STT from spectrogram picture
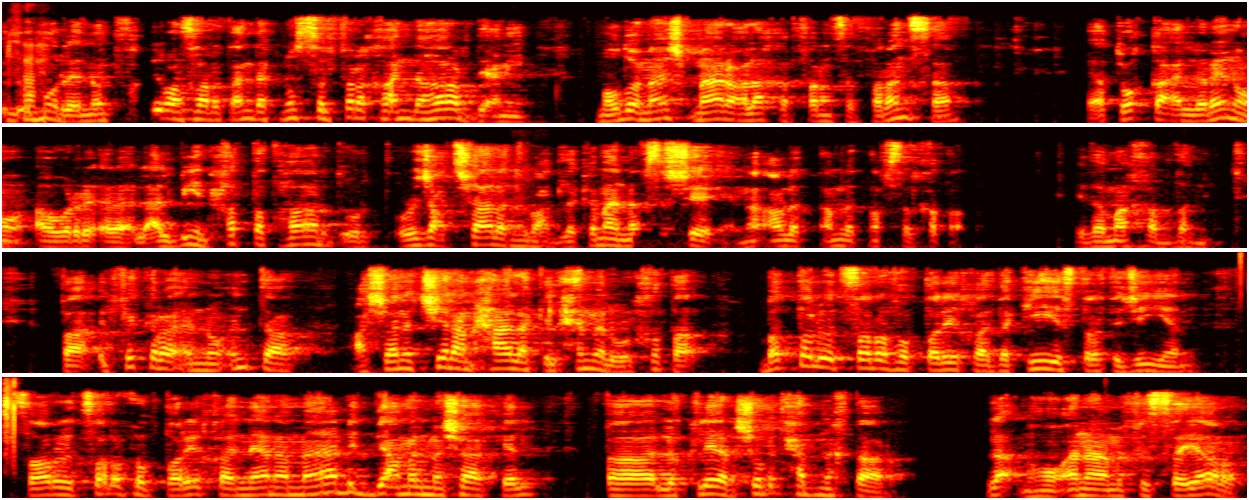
الأمور لأنه تقريبا صارت عندك نص الفرق عندها hard. يعني الموضوع ما ما له علاقة بفرنسا. فرنسا أتوقع الرينو أو الألبين حطت hard ورجعت شالت بعد. كمان نفس الشيء. يعني عملت عملت نفس الخطأ إذا ما خاب ظني. فالفكرة إنه أنت عشان تشيل عن حالك الحمل والخطأ بطلوا يتصرفوا بطريقة ذكية استراتيجيا صاروا يتصرفوا بطريقة إني أنا ما بدي أعمل مشاكل فلوكلير شو بتحب نختار؟ لا ما هو أنا في السيارة.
